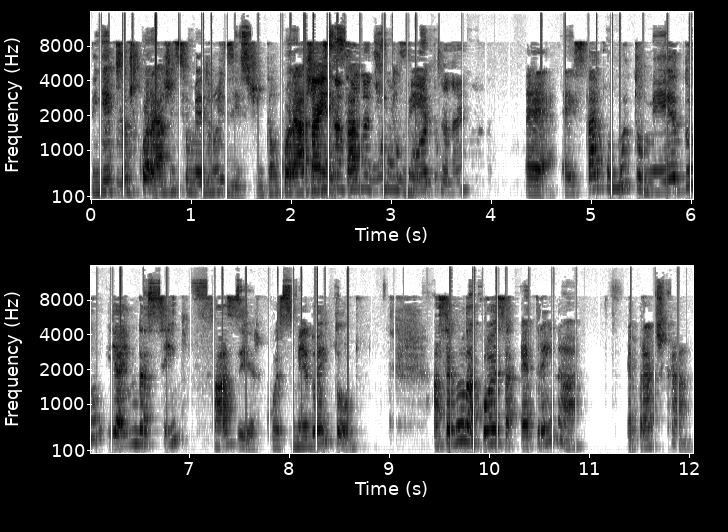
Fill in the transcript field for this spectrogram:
Ninguém precisa de coragem se o medo não existe. Então, coragem tá é estar com muito conforto, medo. Né? É, é estar com muito medo e ainda assim fazer, com esse medo aí todo. A segunda coisa é treinar, é praticar.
